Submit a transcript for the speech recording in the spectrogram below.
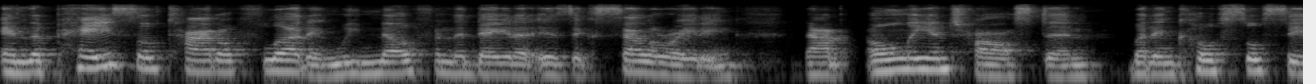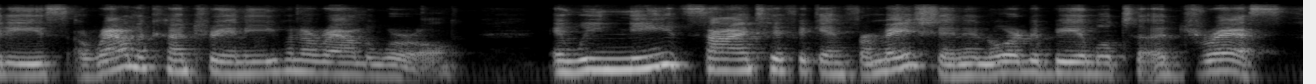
And the pace of tidal flooding, we know from the data, is accelerating not only in Charleston, but in coastal cities around the country and even around the world. And we need scientific information in order to be able to address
